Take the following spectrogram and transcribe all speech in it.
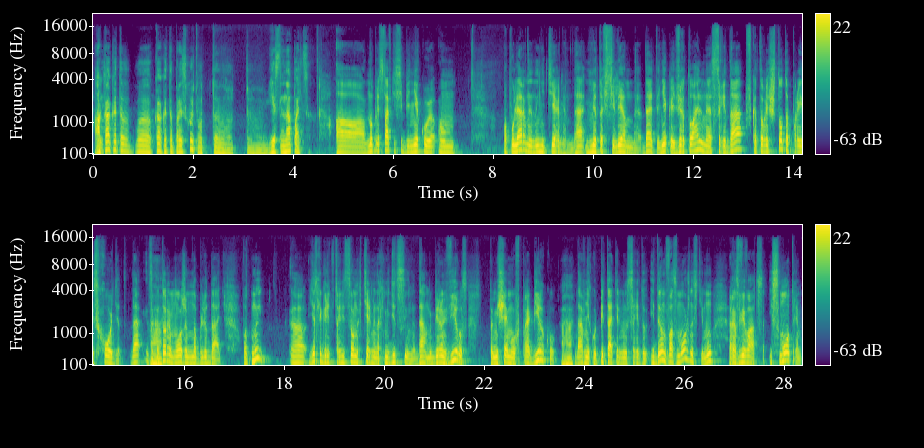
А как, есть... это, э, как это происходит, вот, э, если на пальцах? А, ну, представьте себе некую um, популярный ныне термин, да, метавселенная, да, это некая виртуальная среда, в которой что-то происходит, да, за ага. которой можем наблюдать. Вот мы, э, если говорить в традиционных терминах медицины, да, мы берем вирус, помещаем его в пробирку, ага. да, в некую питательную среду и даем возможность ему развиваться и смотрим,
